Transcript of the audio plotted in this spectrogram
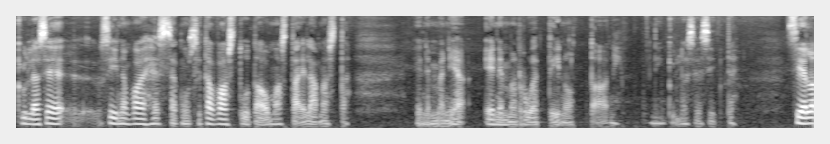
kyllä se siinä vaiheessa, kun sitä vastuuta omasta elämästä enemmän ja enemmän ruvettiin ottaa, niin, niin kyllä se sitten siellä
